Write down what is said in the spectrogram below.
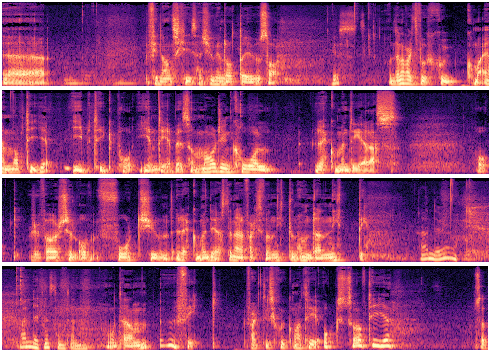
eh, finanskrisen 2008 i USA. Just. Och den har faktiskt fått 7,1 av 10 i betyg på IMDB. Så Margin Call rekommenderas. Och Reversal of Fortune rekommenderas. Den är faktiskt från 1990. Ja, det var en liten stund sedan. Och den fick faktiskt 7,3 också av 10. Så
